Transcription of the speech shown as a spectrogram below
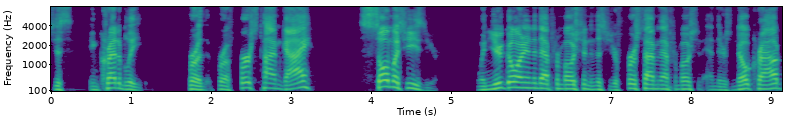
just incredibly for for a first time guy so much easier when you're going into that promotion and this is your first time in that promotion and there's no crowd.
